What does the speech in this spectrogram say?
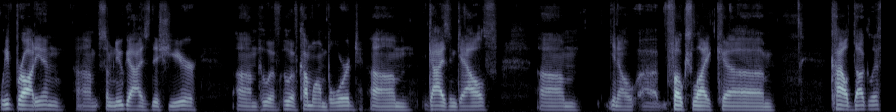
we've brought in um, some new guys this year um, who have who have come on board, um, guys and gals. you know, uh, folks like Kyle Douglas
